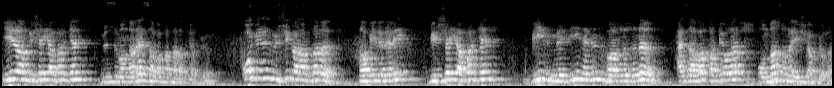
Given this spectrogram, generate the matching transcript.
İran bir şey yaparken Müslümanlara hesaba katarak yapıyor. O günün müşrik Arapları, kabileleri bir şey yaparken bir Medine'nin varlığını hesaba katıyorlar, ondan sonra iş yapıyorlar.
